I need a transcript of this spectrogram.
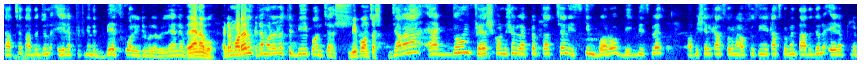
চাচ্ছে তাদের জন্য এই ল্যাপটপ কিন্তু বেস্ট কোয়ালিটি ফুল হবে ল্যানোভো ল্যানোভো এটার মডেল এটা মডেল হচ্ছে বি পঞ্চাশ। বি পঞ্চাশ। যারা একদম ফ্রেশ কন্ডিশন ল্যাপটপ চাচ্ছেন স্ক্রিন বড় বিগ ডিসপ্লে অফিসিয়াল কাজ করবেন আউটসোর্সিং এর কাজ করবেন তাদের জন্য এই ল্যাপটপটা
